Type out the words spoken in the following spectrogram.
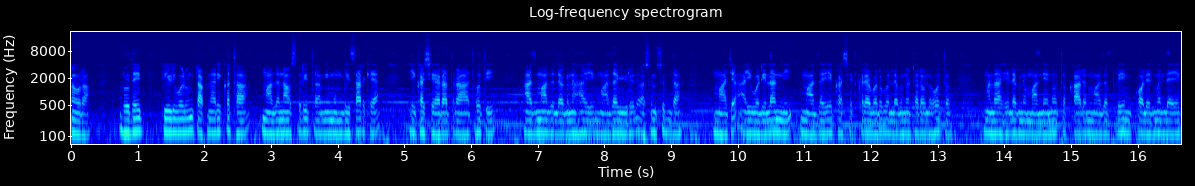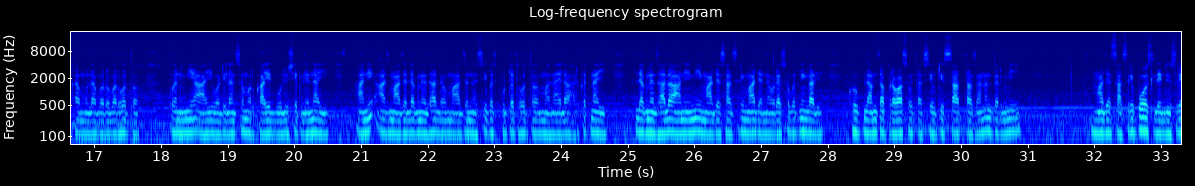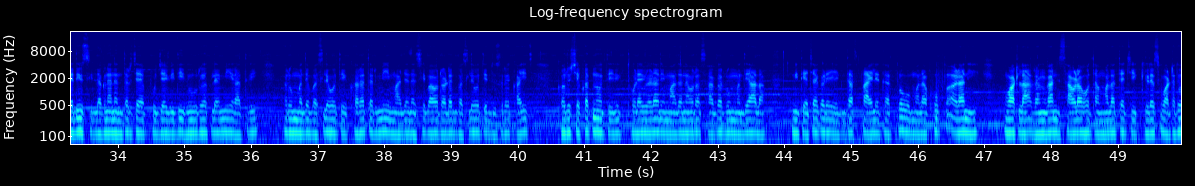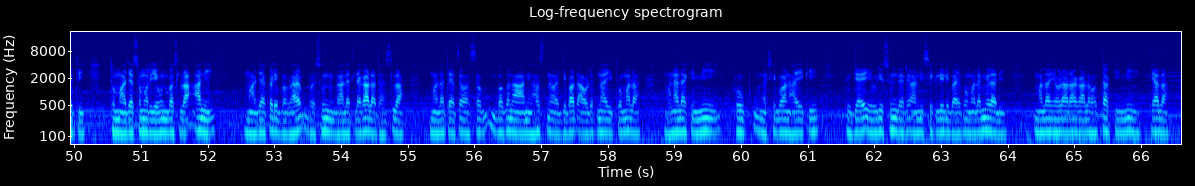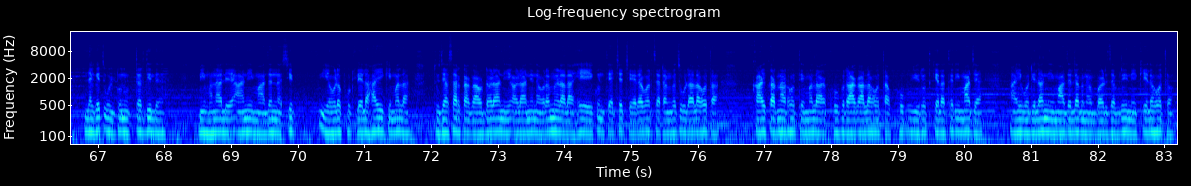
नवरा. हृदय पिळवळून टाकणारी कथा माझं नाव सरिता मी मुंबईसारख्या एका शहरात राहत होते. आज माझं लग्न आहे माझा विरोध असूनसुद्धा माझ्या आईवडिलांनी माझं एका शेतकऱ्याबरोबर लग्न ठरवलं होतं. मला हे लग्न मान्य नव्हतं कारण माझं प्रेम कॉलेजमधल्या एका मुलाबरोबर होतं. पण मी आईवडिलांसमोर काहीच बोलू शकले नाही. आणि आज माझं लग्न झालं माझं नशीबच फुटत होतं म्हणायला हरकत नाही. लग्न झालं आणि मी माझ्या सासरी माझ्या नवऱ्यासोबत निघाले. खूप लांबचा प्रवास होता. शेवटी सात तासानंतर मी माझ्या सासरे पोहोचले. दुसऱ्या दिवशी लग्नानंतरच्या पूजाविधी उरकल्या मी रात्री रूममध्ये बसले होते. खरं तर मी माझ्या नशिबावर रडत बसले होते. दुसरं काहीच करू शकत नव्हते. थोड्या वेळाने माझा नवरा सागर रूममध्ये आला. मी त्याच्याकडे एकदाच पाहिले तर तो मला खूप अडाणी वाटला. रंगाने सावळा होता. मला त्याची किळस वाटत होती. तो माझ्यासमोर येऊन बसला आणि माझ्याकडे बघा बसून गालातल्या गालात हसला. मला त्याचं असं बघणं आणि हसणं अजिबात आवडत नाही तो मला म्हणाला की मी खूप नशीबवान आहे की तुझ्या एवढी सुंदर आणि शिकलेली बायको मला मिळाली. मला एवढा राग आला होता की मी त्याला लगेच उलटून उत्तर दिलं. मी म्हणाले आणि माझं नशीब एवढं फुटलेलं आहे की मला तुझ्यासारखा गावडळ आणि अडाणी नवरा मिळाला. हे ऐकून त्याच्या चेहऱ्यावरचा रंगच उडाला होता. काय करणार होते? मला खूप राग आला होता. खूप विरोध केला तरी माझ्या आईवडिलांनी माझं लग्न बळजबरीने केलं होतं.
